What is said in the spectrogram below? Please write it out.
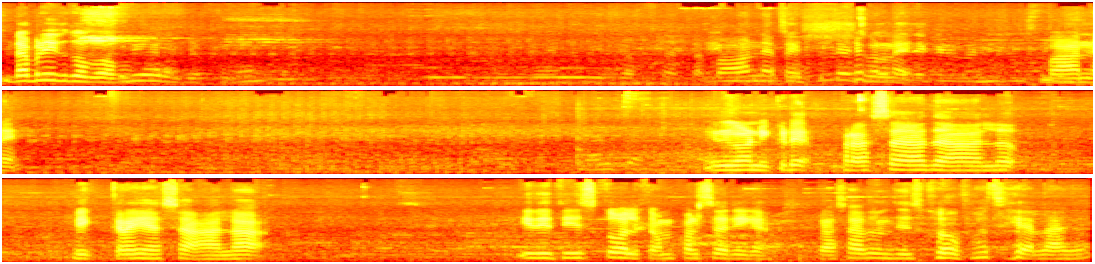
డబ్బులు ఇదిగో బాబు. బాగున్నాయి ఫ్రెష్గా ఉన్నాయి. బాగున్నాయి. ఇదిగోండి ఇక్కడే ప్రసాదాలు విక్రయశాల. ఇది తీసుకోవాలి కంపల్సరీగా. ప్రసాదం తీసుకోకపోతే ఎలాగా?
